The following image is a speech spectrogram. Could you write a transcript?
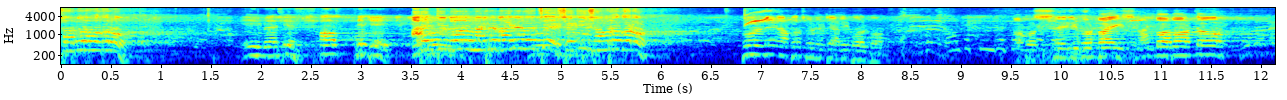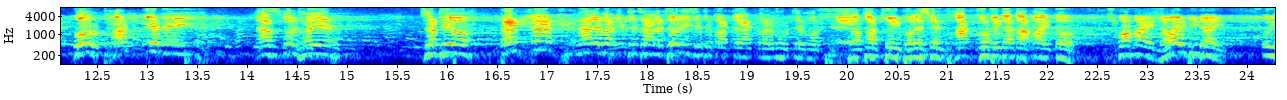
সরবরাহ করো এই ম্যাচের সব থেকে আরেকটি মাঠের বাইরে রয়েছে, সেটি সংগ্রহ করো। অবশ্যই রিপন ভাই, সম্ভবত গোল ভাগ্যে নেই নাজমুল ভাইয়ের। যদিও নালে জড়িয়ে যেতে পারতো একবার মুহূর্তের মধ্যে। যথার্থই বলেছেন ভাগ্য বিধাতা হয়তো ছয় নয় বিদায় ওই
